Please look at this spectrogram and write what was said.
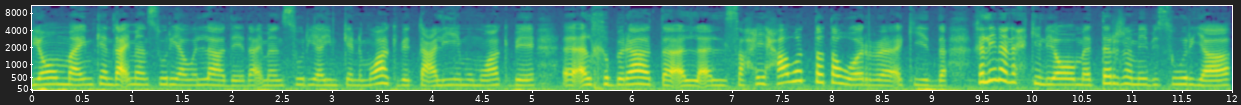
اليوم يمكن دائما سوريا ولادة دائما سوريا يمكن مواكبة التعليم ومواكبة آه، الخبرات الصحيحة والتطور أكيد. خلينا نحكي اليوم الترجمة بسوريا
